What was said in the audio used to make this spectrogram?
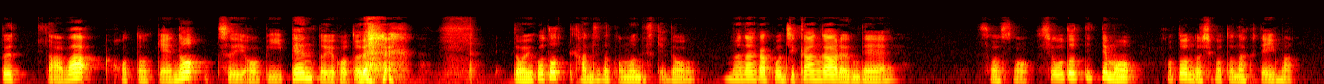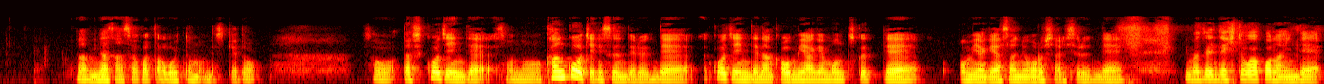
ブッダは仏の強火ペンということで、どういうことって感じだと思うんですけど、まあなんかこう時間があるんで、そうそう、仕事って言っても、ほとんど仕事なくて今。まあ皆さんそういう方多いと思うんですけど。そう、私個人で、その観光地に住んでるんで、個人でなんかお土産物作って、お土産屋さんにおろしたりするんで、今全然人が来ないんで、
